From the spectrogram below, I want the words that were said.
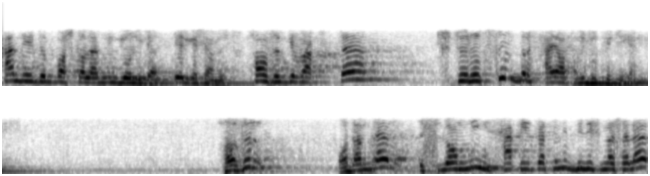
qandaydir boshqalarning yo'liga ergashamiz? Hozirgi vaqtda tuturuqsiz bir hayot vujudga kelgandek hozir odamlar islomning haqiqatini bilishmasalar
